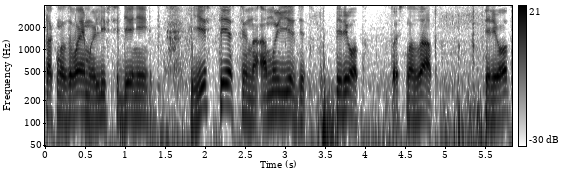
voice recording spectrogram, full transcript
так называемый лифт сидений. Естественно, оно ездит вперед, то есть назад, вперед.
